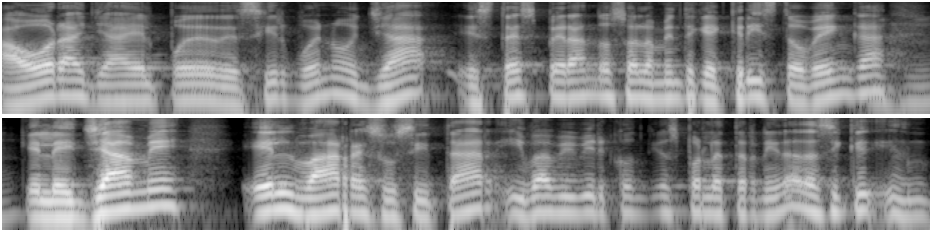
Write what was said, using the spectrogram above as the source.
ahora ya él puede decir, bueno, ya está esperando solamente que Cristo venga, que le llame, él va a resucitar y va a vivir con Dios por la eternidad. Así que en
